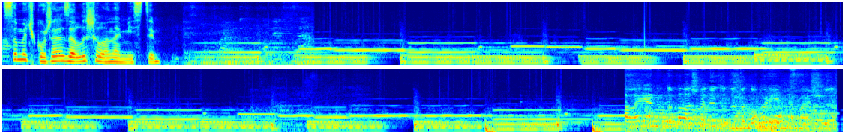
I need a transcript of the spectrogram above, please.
Сумочку вже залишила на місці. Думала, що я дійду до такого рівня бачу.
